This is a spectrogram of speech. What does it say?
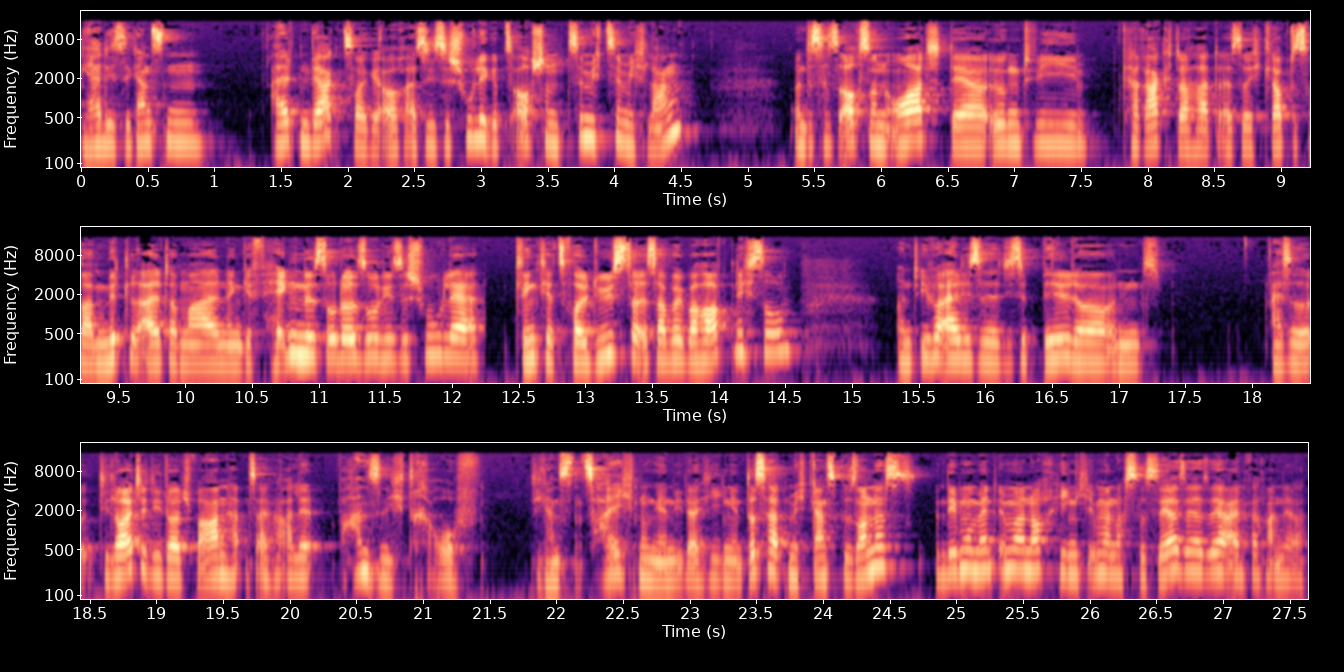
Ja, diese ganzen alten Werkzeuge auch. Also diese Schule gibt es auch schon ziemlich, ziemlich lang. Und es ist auch so ein Ort, der irgendwie Charakter hat. Also ich glaube, das war im Mittelalter mal ein Gefängnis oder so, diese Schule. Klingt jetzt voll düster, ist aber überhaupt nicht so. Und überall diese, diese Bilder und also die Leute, die dort waren, hatten es einfach alle wahnsinnig drauf. Die ganzen Zeichnungen, die da hingen. Das hat mich ganz besonders in dem Moment immer noch, hing ich immer noch so sehr, sehr, sehr einfach an der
